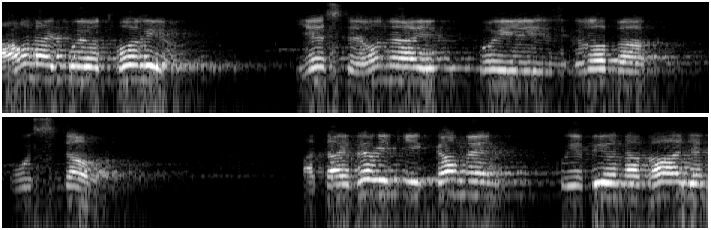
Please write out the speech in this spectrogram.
A onaj ko je otvorio, jeste onaj koji je iz groba ustao. A taj veliki kamen koji je bio navaljen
